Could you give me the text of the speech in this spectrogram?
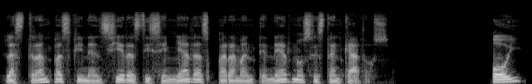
las trampas financieras diseñadas para mantenernos estancados. Hoy,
